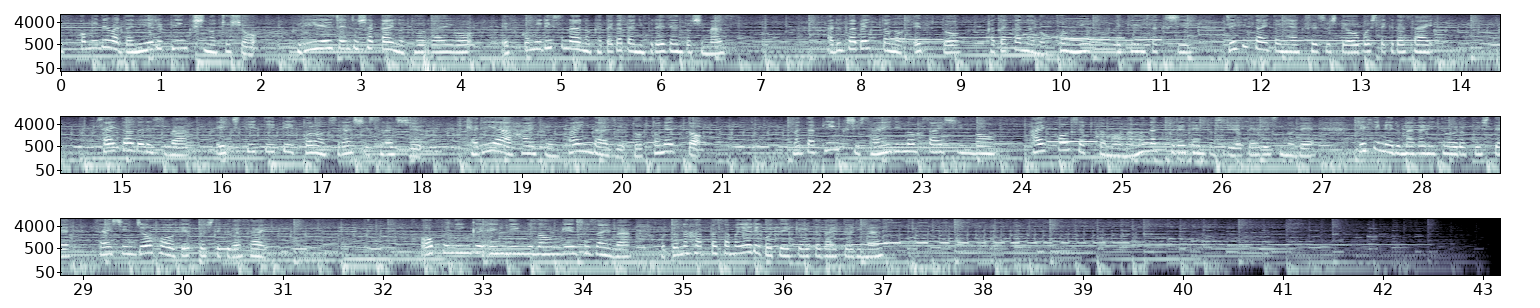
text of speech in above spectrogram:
F コミではダニエル・ピンク氏の著書フリーエージェント社会の到来を F コミリスナーの方々にプレゼントします。アルファベットの F とカタカナのコミュで検索しぜひサイトにアクセスして応募してください。サイトアドレスは http コロンスラッシュスラッシュキャリア -finders.net またピンク氏サイン入りの最新本ハイコンセプトも間もなくプレゼントする予定ですのでぜひメルマガに登録して最新情報をゲットしてください。オープニングエンディングの音源素材は大人葉っぱ様よりご提供いただいております。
